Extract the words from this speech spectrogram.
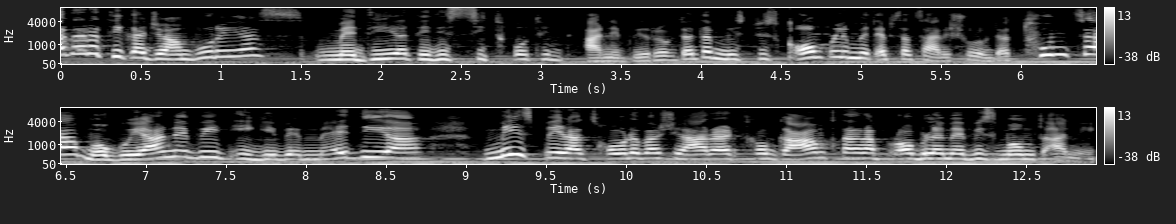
პატარა თიკა ჯამბურიას მედია დიდი სითბოთი ანებირებდა და მისთვის კომპლიმენტებსაც არიშურებდა. თუმცა მოგვიანებით იგივე მედია მის პირად ცხოვრებაში არაერთხელ გაამხდარა პრობლემების მომტანი.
